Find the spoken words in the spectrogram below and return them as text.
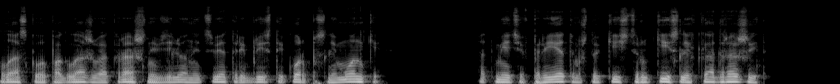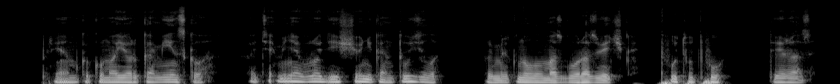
ласково поглаживая окрашенный в зеленый цвет ребристый корпус лимонки, отметив при этом, что кисть руки слегка дрожит. Прям как у майора Каминского, хотя меня вроде еще не контузило, промелькнуло в мозгу разведчика. Тьфу-тьфу-тьфу, три раза.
